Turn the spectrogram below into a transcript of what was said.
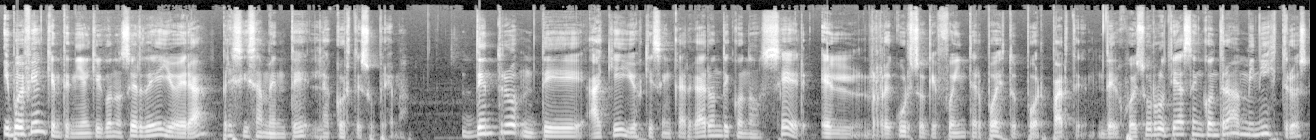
Y pues bien, quien tenía que conocer de ello era precisamente la Corte Suprema. Dentro de aquellos que se encargaron de conocer el recurso que fue interpuesto por parte del juez Urrutia se encontraban ministros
